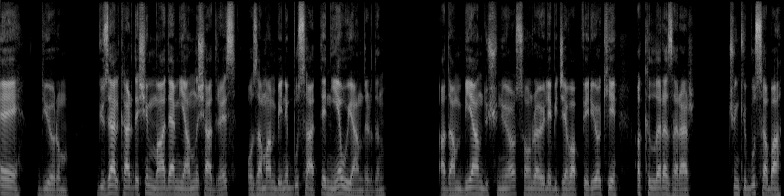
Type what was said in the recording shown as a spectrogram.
E diyorum, güzel kardeşim madem yanlış adres, o zaman beni bu saatte niye uyandırdın? Adam bir an düşünüyor, sonra öyle bir cevap veriyor ki akıllara zarar. Çünkü bu sabah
